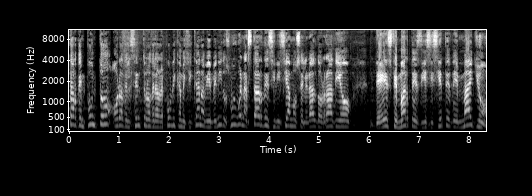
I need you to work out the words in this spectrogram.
tarde en punto, hora del centro de la República Mexicana. Bienvenidos, muy buenas tardes. Iniciamos el Heraldo Radio de este martes 17 de mayo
